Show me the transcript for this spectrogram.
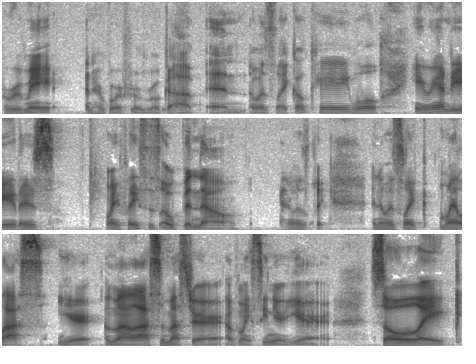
her roommate and her boyfriend broke up, and I was like, okay, well, hey Randy, there's my place is open now. And it was like, and it was like my last year, my last semester of my senior year. So like,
